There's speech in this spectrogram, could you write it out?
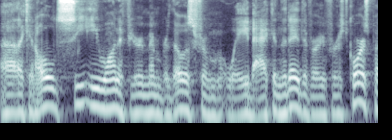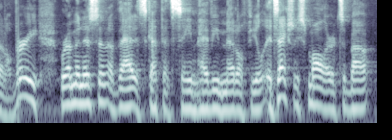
uh, like an old CE1, if you remember those from way back in the day, the very first chorus pedal. Very reminiscent of that. It's got that same heavy metal feel. It's actually smaller. It's about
